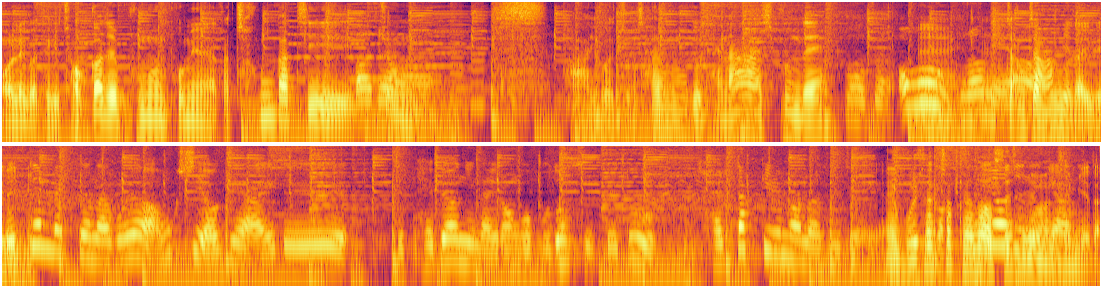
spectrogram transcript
원래 이거 되게 저가 제품은 보면 약간 청같이 맞아요. 좀 아 이거 좀 사용해도 되나 싶은데 맞아요. 어, 예, 그러네요. 짱짱합니다 이거 입이. 매끈매끈하고요. 혹시 여기에 아이들 이제 배변이나 이런 거 묻었을 때도 잘 닦일 만한 소재예요. 네, 물막 세척해서 쓰시면 게 됩니다.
